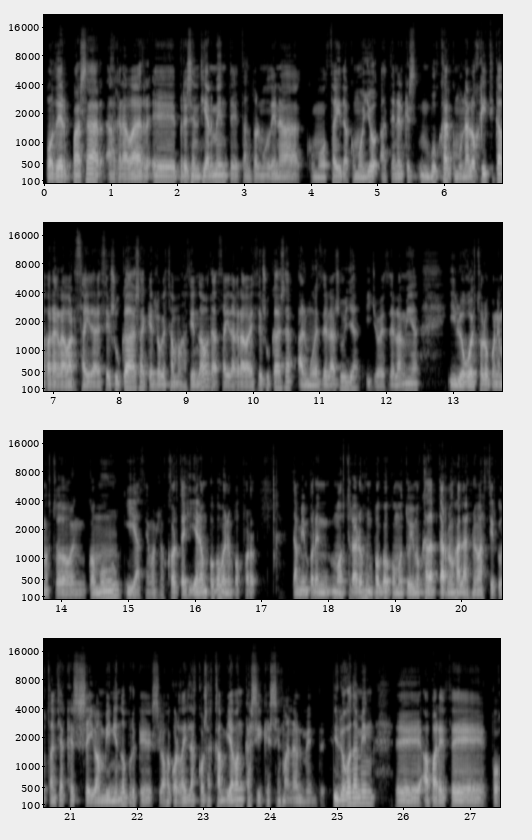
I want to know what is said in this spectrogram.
poder pasar a grabar eh, presencialmente, tanto Almudena como Zaida como yo, a tener que buscar como una logística para grabar Zaida desde su casa, que es lo que estamos haciendo ahora. Zaida graba desde su casa, Almu es de la suya y yo desde la mía, y luego esto lo ponemos todo en común y hacemos los cortes. Y era un poco, bueno, pues por también por mostraros un poco cómo tuvimos que adaptarnos a las nuevas circunstancias que se iban viniendo, porque si os acordáis las cosas cambiaban casi que semanalmente. Y luego también eh, aparece pues,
